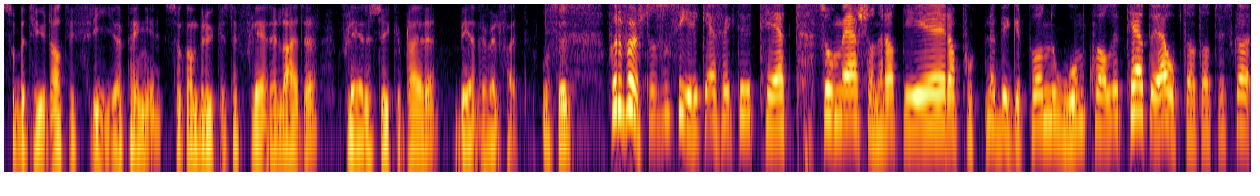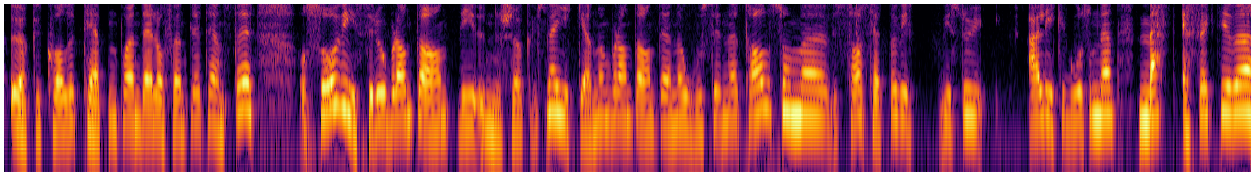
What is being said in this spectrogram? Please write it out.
så betyr det at vi frigjør penger som kan brukes til flere lærere, flere sykepleiere, bedre velferd. For det første så sier ikke effektivitet, som jeg skjønner at de rapportene bygger på, noe om kvalitet. Og jeg er opptatt av at vi skal øke kvaliteten på en del offentlige tjenester. Og så viser jo bl.a. de undersøkelsene jeg gikk gjennom, bl.a. NHO sine tall, som har eh, sett på hvis du er like god som den mest effektive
